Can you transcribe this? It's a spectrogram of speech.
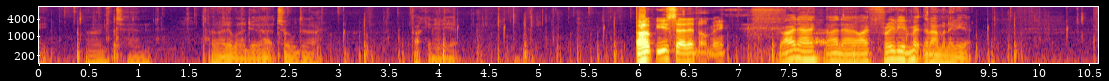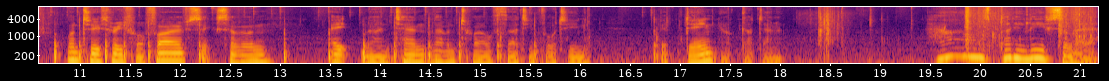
eight, nine, ten. Oh, I didn't want to do that at all, did I? Fucking idiot. Oh, you said it, not me. I know, I know. I freely admit that I'm an idiot. 1, 2, 3, 4, 5, 6, 7, 8, 9, 10, 11, 12, 13, 14, 15. Oh, god damn it. How these bloody leaves still here?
